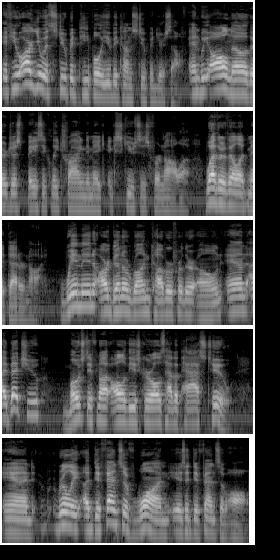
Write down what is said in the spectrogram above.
if you argue with stupid people, you become stupid yourself. And we all know they're just basically trying to make excuses for Nala, whether they'll admit that or not. Women are gonna run cover for their own, and I bet you most, if not all, of these girls have a past too. And really, a defense of one is a defense of all.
